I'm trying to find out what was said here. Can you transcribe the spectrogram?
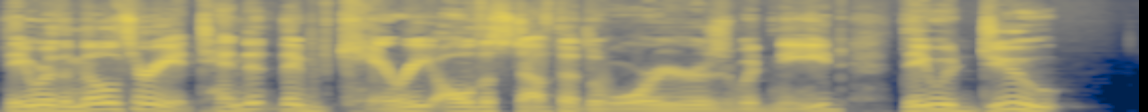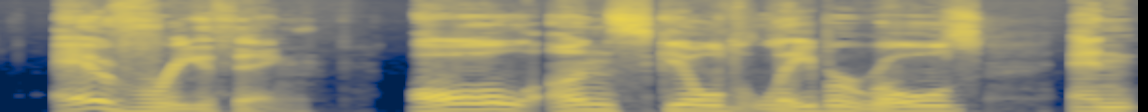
they were the military attendant. They would carry all the stuff that the warriors would need. They would do everything. All unskilled labor roles and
